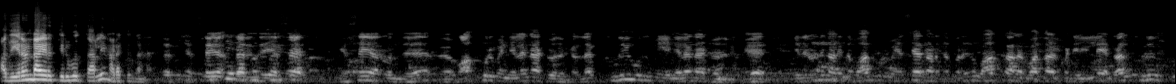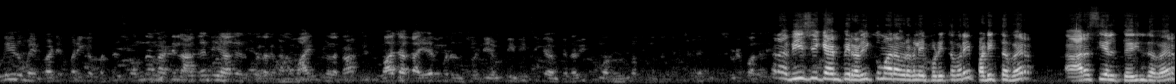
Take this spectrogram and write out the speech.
அது இரண்டாயிரத்தி இருபத்தி ஆறுலயும் நடக்குதுங்க எஸ்ஐஆர் வந்து வாக்குரிமை நிலைநாட்டுவதற்கல்ல குடியுரிமையை நிலைநாட்டுவதற்கு இது வந்து நான் இந்த வாக்குரிமை எஸ்ஐஆர் நடந்த பிறகு வாக்காளர் வாக்காளர் பட்டியல் இல்லை என்றால் குடி குடியுரிமை படி பறிக்கப்பட்டு சொந்த நாட்டில் அகதியாக இருப்பதற்கான வாய்ப்புகளை தான் பாஜக ஏற்படுதுன்னு சொல்லி எம்பி விசிக எம்பி ரவிக்குமார் விமர்சனம் செஞ்சிருக்காரு எப்படி பாக்குறீங்க விசி எம்பி ரவிக்குமார் அவர்களை பொறுத்தவரை படித்தவர் அரசியல் தெரிந்தவர்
